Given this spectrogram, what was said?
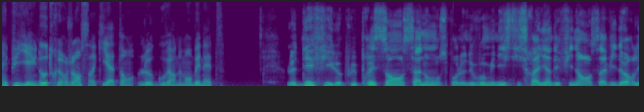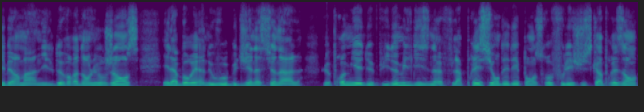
Et puis il y a une autre urgence hein, qui attend le gouvernement Bennett. Le défi le plus pressant s'annonce pour le nouveau ministre israélien des Finances, Avidor Lieberman. Il devra dans l'urgence élaborer un nouveau budget national. Le premier depuis 2019. La pression des dépenses refoulées jusqu'à présent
